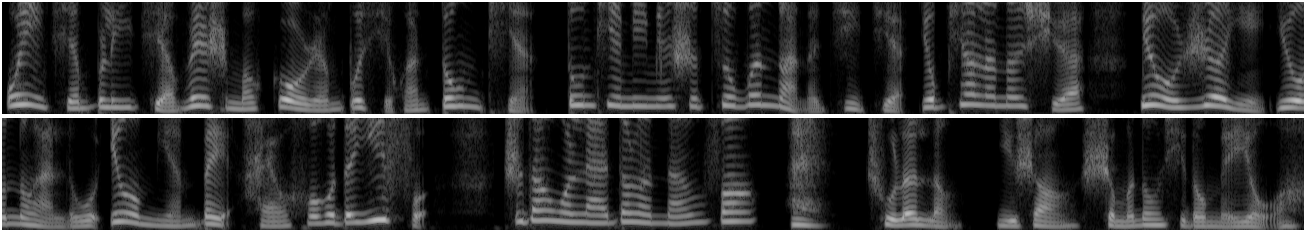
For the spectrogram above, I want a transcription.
我以前不理解为什么会有人不喜欢冬天，冬天明明是最温暖的季节，有漂亮的雪，又有热饮，又有暖炉，又有棉被，还有厚厚的衣服。直到我来到了南方，哎，除了冷，以上什么东西都没有啊。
